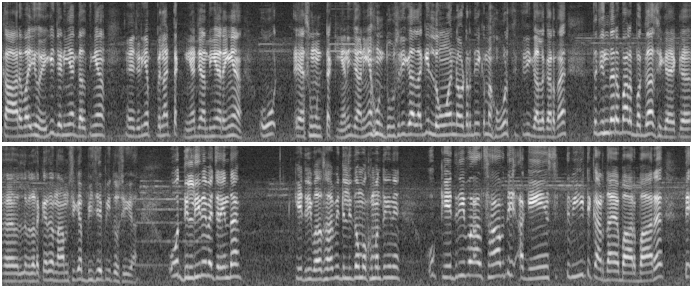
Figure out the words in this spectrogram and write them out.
ਕਾਰਵਾਈ ਹੋਏਗੀ, ਜਿਹੜੀਆਂ ਗਲਤੀਆਂ ਜਿਹੜੀਆਂ ਪਹਿਲਾਂ ਟੱਕੀਆਂ ਜਾਂਦੀਆਂ ਰਹੀਆਂ, ਉਹ ਐਸ ਹੁਣ ਟੱਕੀਆਂ ਨਹੀਂ ਜਾਣੀਆਂ। ਹੁਣ ਦੂਸਰੀ ਗੱਲ ਆ ਕਿ ਲੋ ਐਂਡ ਆਰਡਰ ਦੀ ਇੱਕ ਮੈਂ ਹੋਰ ਸਥਿਤੀ ਦੀ ਗੱਲ ਕਰਦਾ। ਤਜਿੰਦਰਪਾਲ ਬੱਗਾ ਸੀਗਾ ਇੱਕ ਲੜਕੇ ਦਾ ਨਾਮ ਸੀਗਾ, ਬੀਜੇਪੀ ਤੋਂ ਸੀਗਾ। ਉਹ ਦਿੱਲੀ ਦੇ ਵਿੱਚ ਰਹਿੰਦਾ। ਕੇਜਰੀਵਾਲ ਸਾਹਿਬ ਵੀ ਦਿੱਲੀ ਤੋਂ ਮੁੱਖ ਮੰਤਰੀ ਨੇ। ਉਹ ਕੇਜਰੀਵਾਲ ਸਾਹਿਬ ਦੇ ਅਗੇਂਸਟ ਟਵੀਟ ਕਰਦਾ ਹੈ ਬਾਰ-ਬਾਰ ਤੇ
